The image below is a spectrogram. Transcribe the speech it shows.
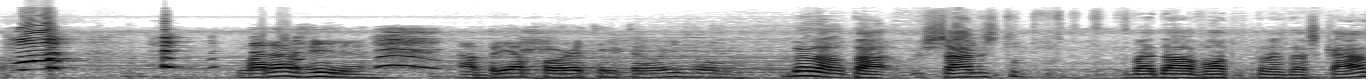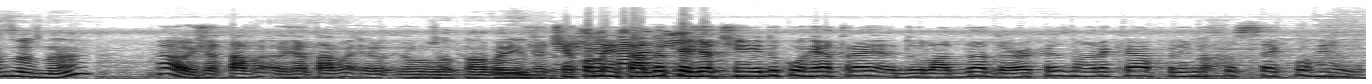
Maravilha. Abri a porta então e vamos. Não, não, tá. O Charles, tu, tu vai dar a volta atrás das casas, né? Não, eu já tava. Eu já tava. Eu, eu, Já tava eu indo. já tinha já comentado tava que eu já tinha ido correr atrás do lado da Dorcas na hora que a Brenda Tá. fosse sair correndo.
